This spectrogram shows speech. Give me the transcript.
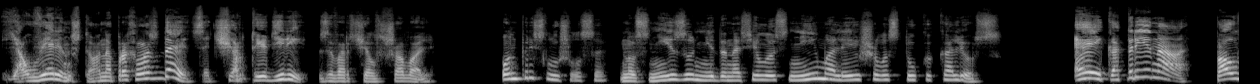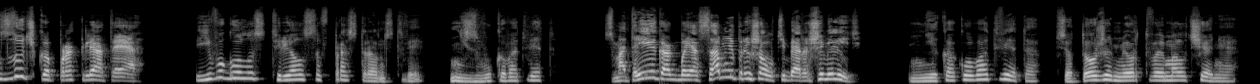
«Я уверен, что она прохлаждается, черт ее дери!» — заворчал Шаваль. Он прислушался, но снизу не доносилось ни малейшего стука колес. «Эй, Катрина! Ползучка проклятая!» Его голос терялся в пространстве. Ни звука в ответ. «Смотри, как бы я сам не пришел тебя расшевелить!» Никакого ответа. Все то же мертвое молчание.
